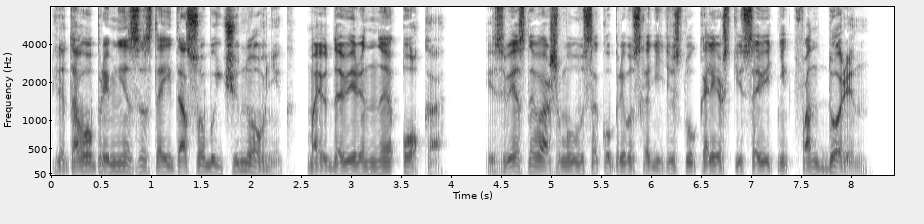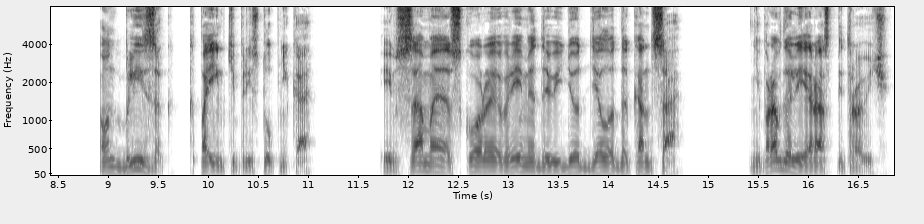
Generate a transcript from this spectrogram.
Для того при мне состоит особый чиновник, мое доверенное око, известный вашему высокопревосходительству коллежский советник Фандорин. Он близок к поимке преступника и в самое скорое время доведет дело до конца. Не правда ли, Яраст Петрович?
